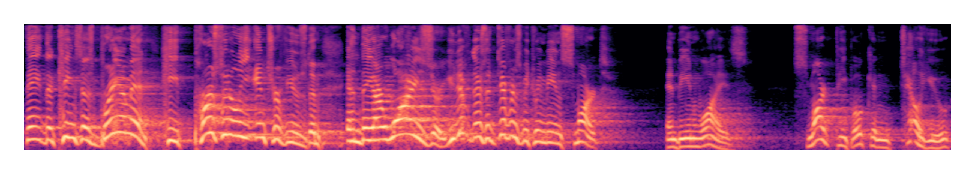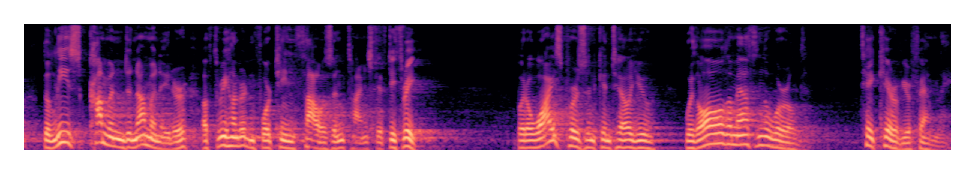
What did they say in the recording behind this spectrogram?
they, the king says, Bring them in. He personally interviews them, and they are wiser. You, there's a difference between being smart and being wise. Smart people can tell you the least common denominator of 314,000 times 53. But a wise person can tell you, with all the math in the world, Take care of your family.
